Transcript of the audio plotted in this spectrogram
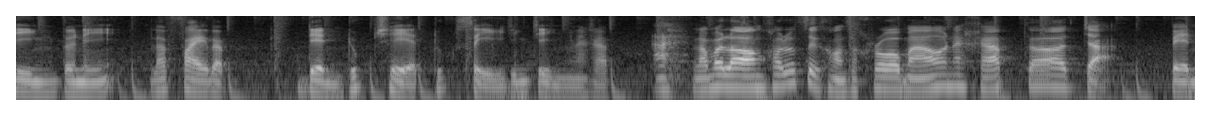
จริงตัวนี้ แล้วไฟแบบเด่นทุกเฉดทุกสีจริง ๆ นะครับ อะ เรามาลองความรู้สึกของสคร l เมาส์นะครับ ก็จะเป็น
